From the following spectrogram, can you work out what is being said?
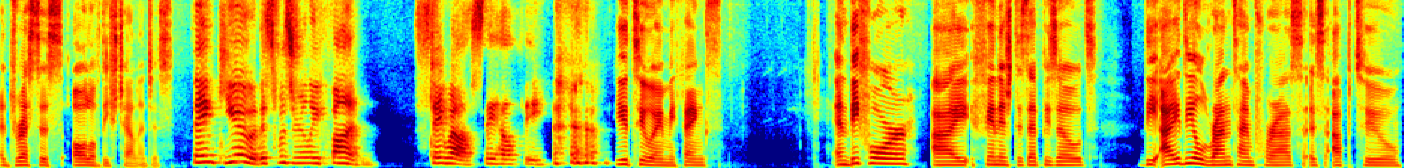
addresses all of these challenges. Thank you. This was really fun. Stay well, stay healthy. you too, Amy. Thanks. And before I finish this episode, the ideal runtime for us is up to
